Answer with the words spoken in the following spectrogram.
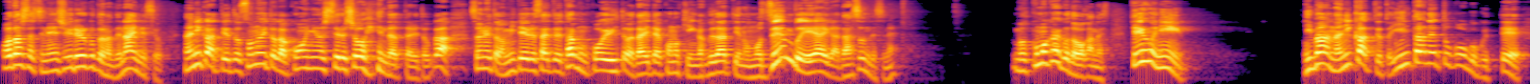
私たち年収入れることなんてないんですよ。何かっていうと、その人が購入してる商品だったりとか、その人が見ているサイトで多分こういう人は大体この金額だっていうのをもう全部 AI が出すんですね。もう細かいことはわかんないです。っていうふうに、今は何かっていうと、インターネット広告って、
